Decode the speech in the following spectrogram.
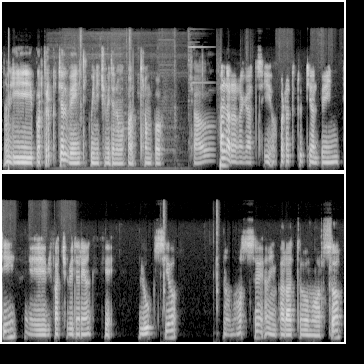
Li porterò tutti al 20, quindi ci vedremo tra un po'. Ciao. Allora ragazzi, ho portato tutti al 20 e vi faccio vedere anche che Luxio, no, mosse, ha imparato morso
